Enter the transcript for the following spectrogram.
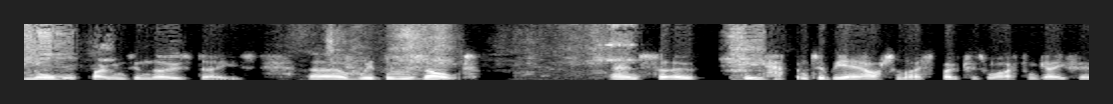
normal phones in those days, uh, with the result. And so he happened to be out, and I spoke to his wife and gave him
